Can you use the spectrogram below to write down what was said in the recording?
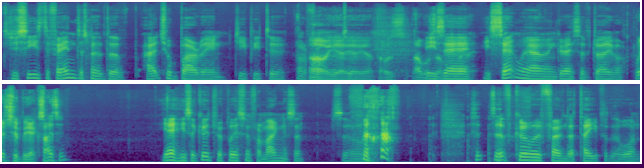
did you see his defending at the actual Bahrain GP2 or Oh yeah, yeah, yeah. That was that was He's uh, he's certainly an aggressive driver. which should be exciting. Yeah, he's a good replacement for Magnussen. So they've clearly found a type that they want.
